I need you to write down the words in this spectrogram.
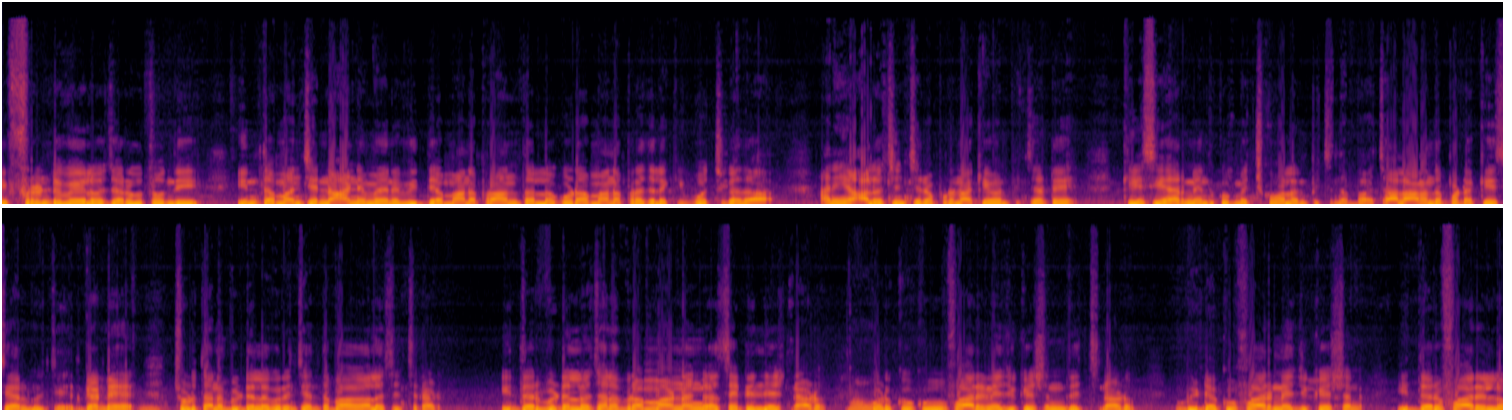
డిఫరెంట్ వేలో జరుగుతుంది. ఇంత మంచి నాణ్యమైన విద్య మన ప్రాంతాల్లో కూడా మన ప్రజలకు ఇవ్వచ్చు కదా అని ఆలోచించినప్పుడు నాకు ఏమనిపించిందంటే కేసీఆర్ని ఎందుకో మెచ్చుకోవాలనిపించింది అబ్బా. చాలా ఆనందపడ్డా కేసీఆర్ గురించి. ఎందుకంటే చూడు తన బిడ్డల గురించి ఎంత బాగా ఆలోచించినాడు. ఇద్దరు బిడ్డల్లో చాలా బ్రహ్మాండంగా సెటిల్ చేసినాడు. కొడుకుకు ఫారిన్ ఎడ్యుకేషన్ తెచ్చినాడు బిడ్డకు ఫారిన్ ఎడ్యుకేషన్ ఇద్దరు ఫారిన్లో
